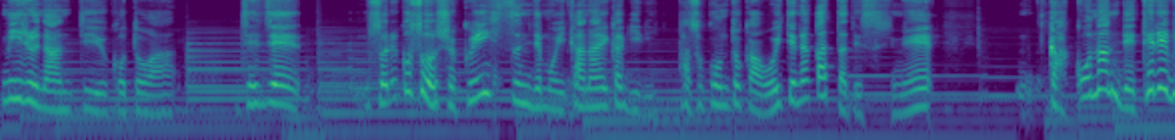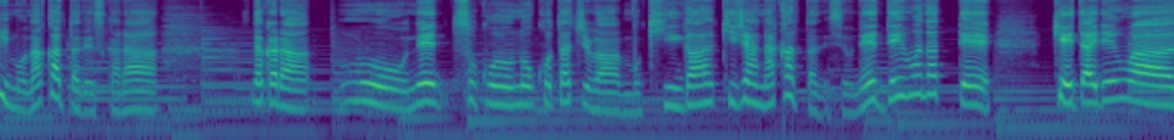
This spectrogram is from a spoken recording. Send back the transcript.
見るなんていうことは全然それこそ職員室にでも行かない限りパソコンとか置いてなかったですしね学校なんでテレビもなかったですからだからもうねそこの子たちはもう気が気じゃなかったですよね。電話だって携帯電話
